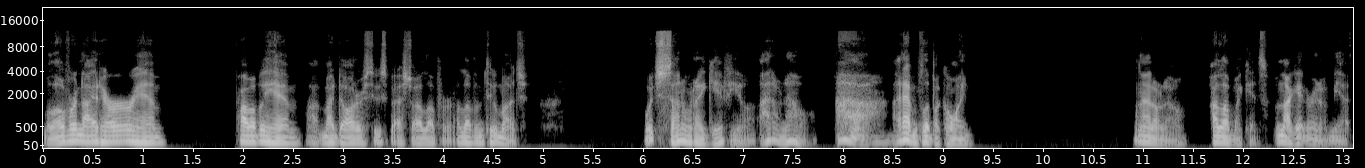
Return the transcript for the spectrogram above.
We'll overnight her or him. Probably him. Uh, My daughter's too special. I love her. I love him too much. Which son would I give you? I don't know. Ah, I'd have him flip a coin. I don't know. I love my kids. I'm not getting rid of them yet.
